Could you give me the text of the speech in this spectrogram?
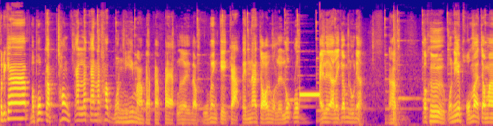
สวัสดีครับ มาพบกับช่องกันละกันนะครับ วันนี้มาแบบแปลกๆเลยแบบโอ้แม่งเกะกะเต็มหน้าจอไปหมดเลยโลกโลกไหเลยอะไรก็ไม่รู้เนี่ยนะครับก็คือวันนี้ผมจะมา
